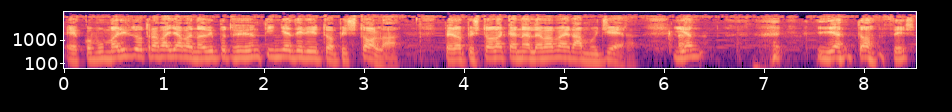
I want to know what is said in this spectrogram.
e como o marido traballaba na Diputación, tiña direito a pistola, pero a pistola que na levaba era a muller. E, an... e entonces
